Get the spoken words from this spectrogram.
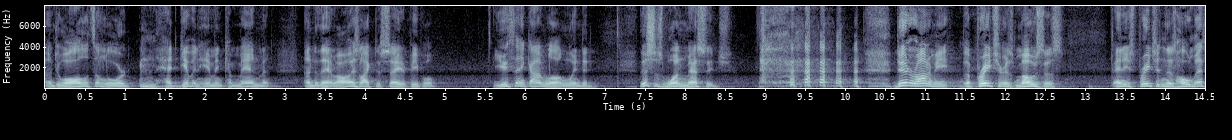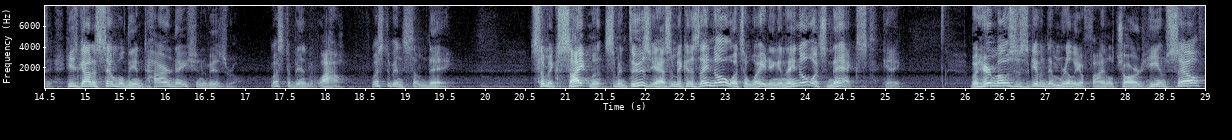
unto all that the Lord had given him in commandment unto them. I always like to say to people, You think I'm long winded? This is one message. Deuteronomy, the preacher is Moses, and he's preaching this whole message. He's got assembled the entire nation of Israel. Must have been, wow, must have been some day. Some excitement, some enthusiasm, because they know what's awaiting and they know what's next, okay? But here Moses is giving them really a final charge. He himself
